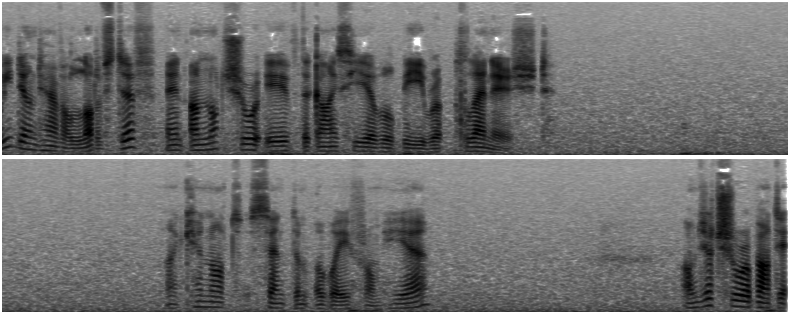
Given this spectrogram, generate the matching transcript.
we don't have a lot of stuff, and I'm not sure if the guys here will be replenished. I cannot send them away from here. I'm not sure about the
